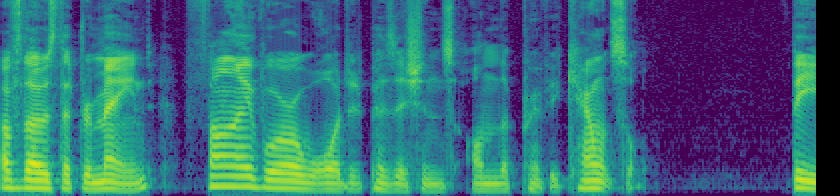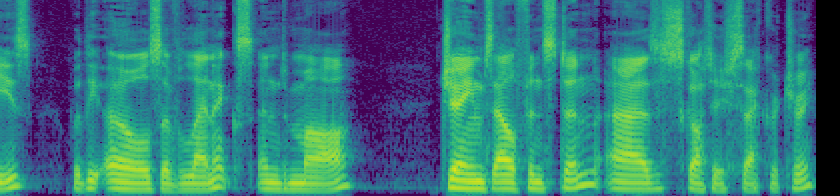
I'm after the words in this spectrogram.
Of those that remained, five were awarded positions on the Privy Council. These were the Earls of Lennox and Mar, James Elphinstone as Scottish Secretary,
